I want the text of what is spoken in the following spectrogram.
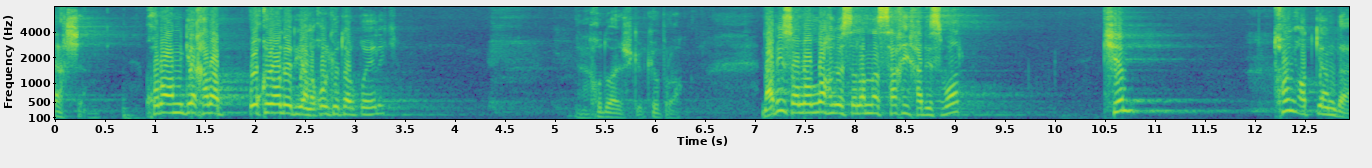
Yaxshi. Qur'onga qarab o'qiy oladiganlar qo'l ko'tarib qo'yaylik. Xudoga shukr ko'proq. Nabiy sallallohu alayhi vasallamdan sahih hadis bor. Kim tong otganda,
